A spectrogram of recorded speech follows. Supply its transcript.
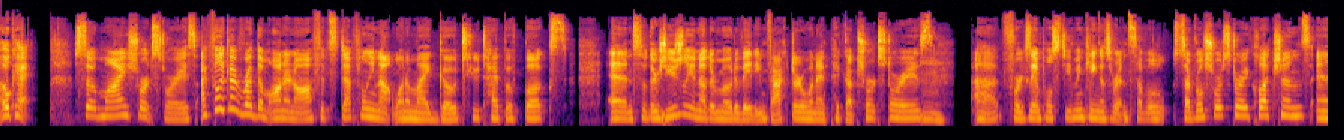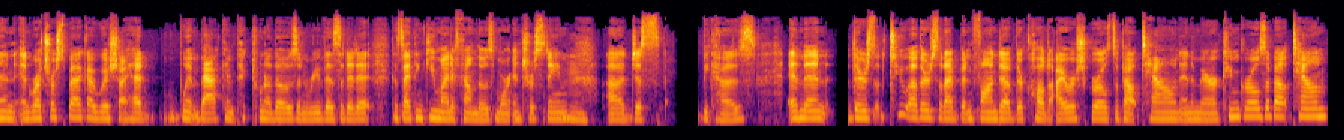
Okay. So my short stories, I feel like I've read them on and off. It's definitely not one of my go-to type of books. And so there's usually another motivating factor when I pick up short stories. Mm. Uh, for example, Stephen King has written several several short story collections, and in retrospect, I wish I had went back and picked one of those and revisited it because I think you might have found those more interesting. Mm. Uh, just because. And then there's two others that I've been fond of. They're called Irish Girls About Town and American Girls About Town.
